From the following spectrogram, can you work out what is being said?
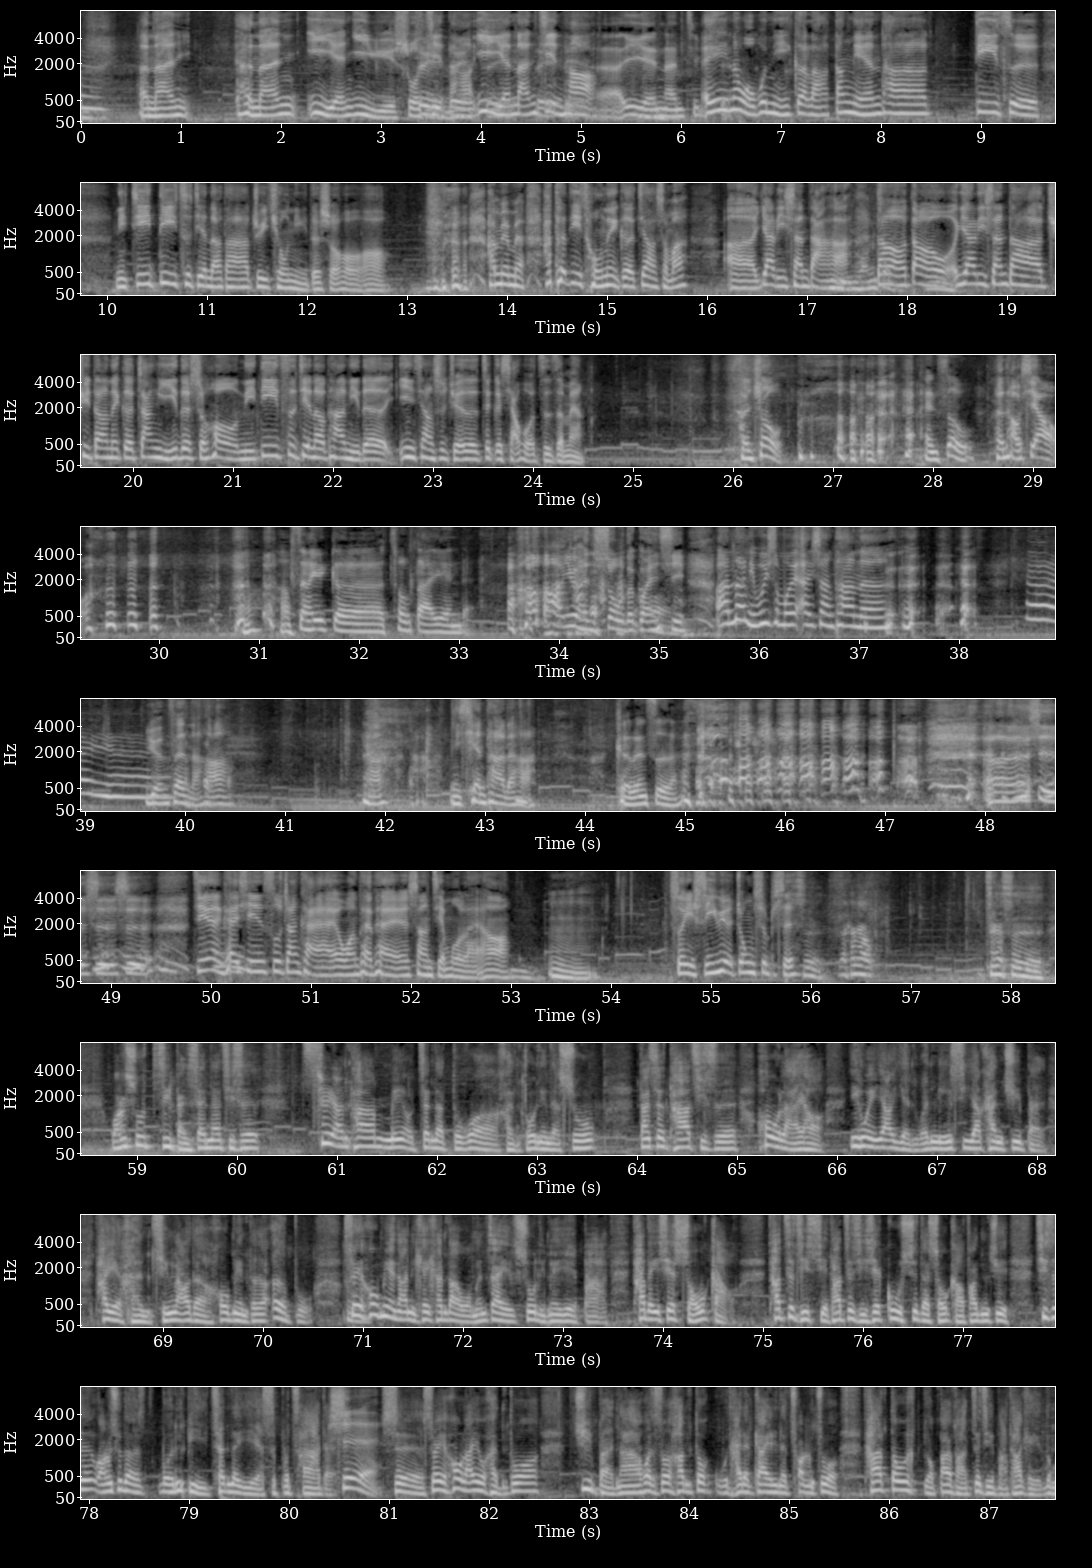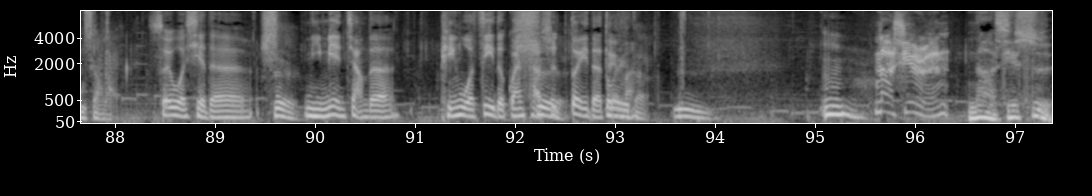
很难很难一言一语说尽哈，一言难尽哈，呃一言难尽。哎，那我问你一个啦，当年他第一次，你第第一次见到他追求你的时候啊。还没有没有，他特地从那个叫什么呃亚历山大哈，到到亚历山大去到那个张仪的时候，你第一次见到他，你的印象是觉得这个小伙子怎么样？很瘦，很瘦，很好笑，好像一个抽大烟的，因为很瘦的关系。啊。那你为什么会爱上他呢？哎呀，缘分了哈。啊，你欠他的哈，可能是了。呃，是是是，今天很开心，苏张凯还有王太太上节目来哈，嗯，所以十一月中是不是？是，来看看，这个是王书记本身呢，其实虽然他没有真的读过很多年的书。但是他其实后来哈，因为要演文明戏，要看剧本，他也很勤劳的后面的恶补。所以后面呢，你可以看到我们在书里面也把他的一些手稿，他自己写他自己一些故事的手稿放进去。其实王叔的文笔真的也是不差的，是是。所以后来有很多剧本啊，或者说很多舞台的概念的创作，他都有办法自己把它给弄下来。所以我写的是里面讲的。凭我自己的观察是对的，对吗？嗯，嗯，那些人，那些事。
